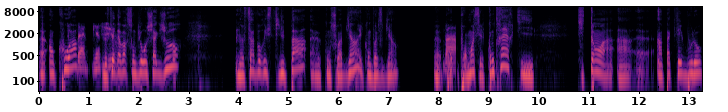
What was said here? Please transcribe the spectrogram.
Euh, en quoi ben, le fait d'avoir son bureau chaque jour ne favorise-t-il pas qu'on soit bien et qu'on bosse bien? Bah pour, moi, c'est le contraire qui, qui tend à, euh, impacter le boulot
